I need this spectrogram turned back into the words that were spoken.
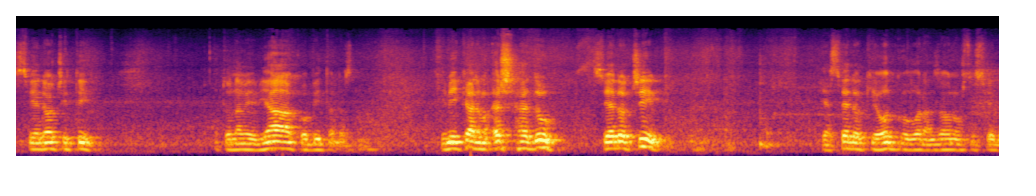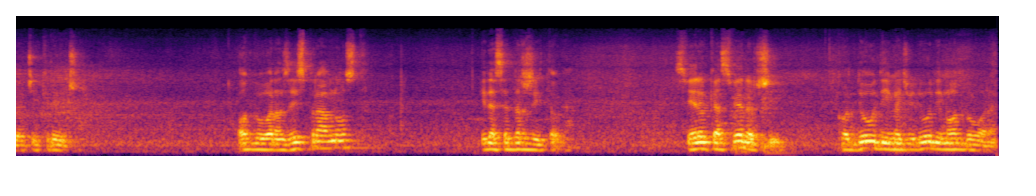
svjedočiti. A to nam je jako bitno da znamo. I mi kažemo ešhedu, svjedočim. Jer svjedok je odgovoran za ono što svjedoči krivično. Odgovoran za ispravnost i da se drži toga. Svjedoka svjedoči kod ljudi i među ljudima odgovoran.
